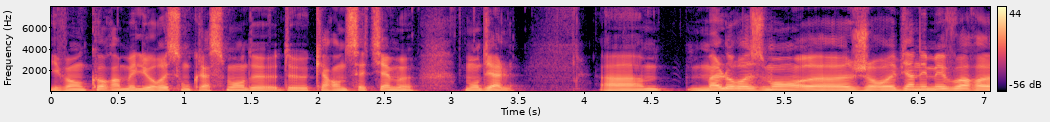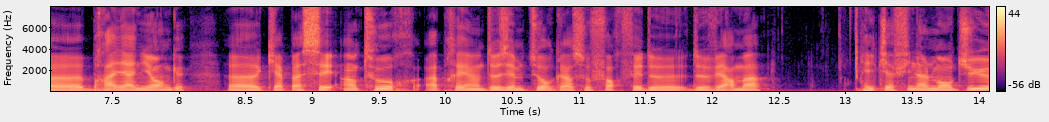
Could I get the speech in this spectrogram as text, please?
il va encore améliorer son classement de, de 47e mondial euh, malheureusement, euh, j'aurais bien aimé voir euh, Brian Young, qui a passé un tour après un deuxième tour grâce au forfait de, Verma, et qui a finalement dû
